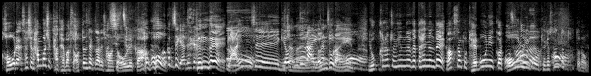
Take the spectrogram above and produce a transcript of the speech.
거울에 사실 한 번씩 다 대봤어요. 어떤 색깔이 저한테 진짜? 어울릴까 어, 하고. 깜짝이야. 네. 근데 오. 라인색이잖아요. 연두 라인 같은 연두 거. 라인. 어. 요 컬러 좀 힘들겠다 했는데 막상 또 대보니까 어, 잘 어울리고 어울려요. 되게 산뜻하더라고.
